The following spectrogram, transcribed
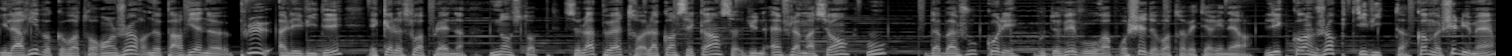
il arrive que votre rongeur ne parvienne plus à les vider et qu'elle soit pleine non-stop. Cela peut être la conséquence d'une inflammation ou d'abajou collé. Vous devez vous rapprocher de votre vétérinaire. Les conjonctivites, comme chez l'humain,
